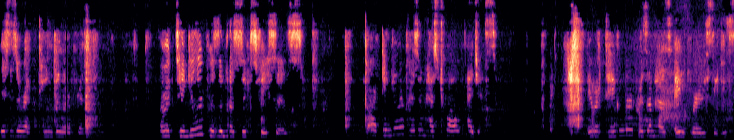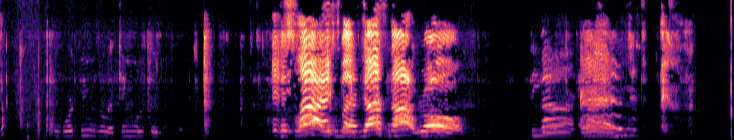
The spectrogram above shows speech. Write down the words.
This is a rectangular prism. A rectangular prism has six faces. A rectangular prism has 12 edges. A rectangular prism has eight vertices. The board game is a rectangular prism. It slides but does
